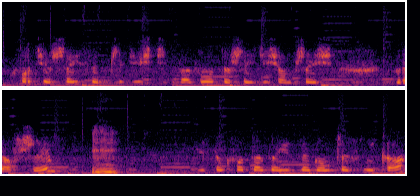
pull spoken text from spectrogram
w kwocie 632 zł 66 groszy. Mhm. Jest to kwota za jednego uczestnika.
